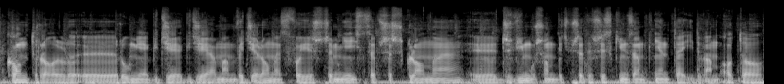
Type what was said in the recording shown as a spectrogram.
W kontrol y, roomie, gdzie, gdzie ja mam wydzielone swoje jeszcze miejsce przeszklone, y, drzwi muszą być przede wszystkim zamknięte i dbam o to,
